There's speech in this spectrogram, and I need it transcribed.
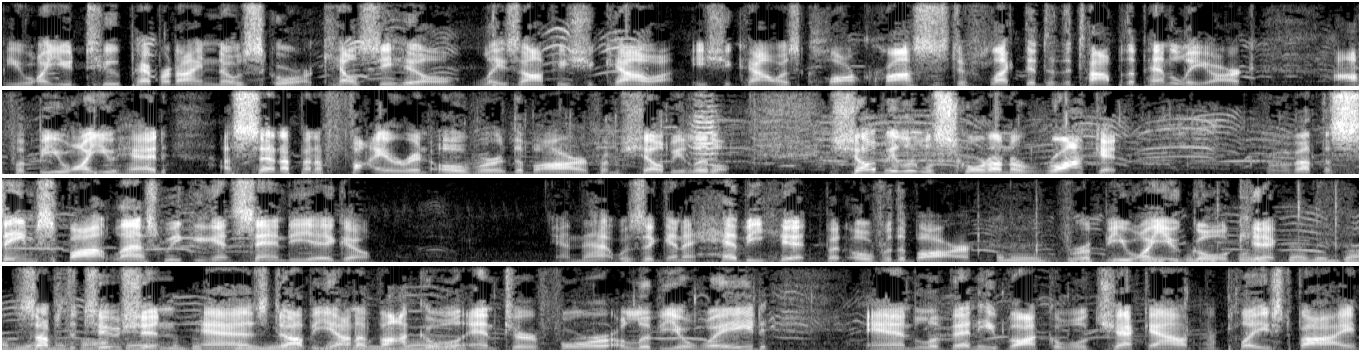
BYU 2, Pepperdine, no score. Kelsey Hill lays off Ishikawa. Ishikawa's cross is deflected to the top of the penalty arc off of BYU head. A setup and a fire and over the bar from Shelby Little. Shelby Little scored on a rocket from about the same spot last week against San Diego. And that was again a heavy hit, but over the bar for a BYU goal kick. Substitution as Daviana Vaca will enter for Olivia Wade, and Laveni Vaca will check out, replaced by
